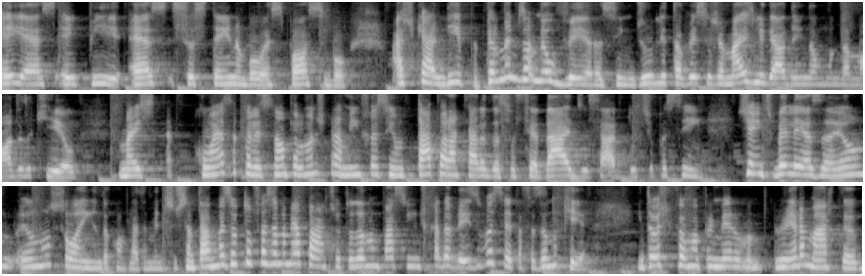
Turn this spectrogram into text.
ASAP, As Sustainable as Possible. Acho que ali, pelo menos a meu ver, assim, Julie talvez seja mais ligada ainda ao mundo da moda do que eu, mas com essa coleção, pelo menos para mim, foi assim um tapa na cara da sociedade, sabe? Do tipo assim, gente, beleza, eu, eu não sou ainda completamente sustentável, mas eu estou fazendo a minha parte, eu estou dando um passinho de cada vez. E você, está fazendo o quê? Então, acho que foi uma primeira, uma primeira marca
